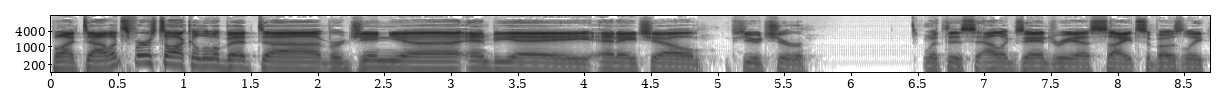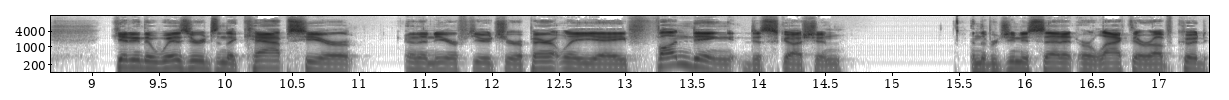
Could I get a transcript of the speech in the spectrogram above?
But uh, let's first talk a little bit uh, Virginia, NBA, NHL future with this Alexandria site supposedly getting the Wizards and the Caps here in the near future. Apparently, a funding discussion in the Virginia Senate or lack thereof could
